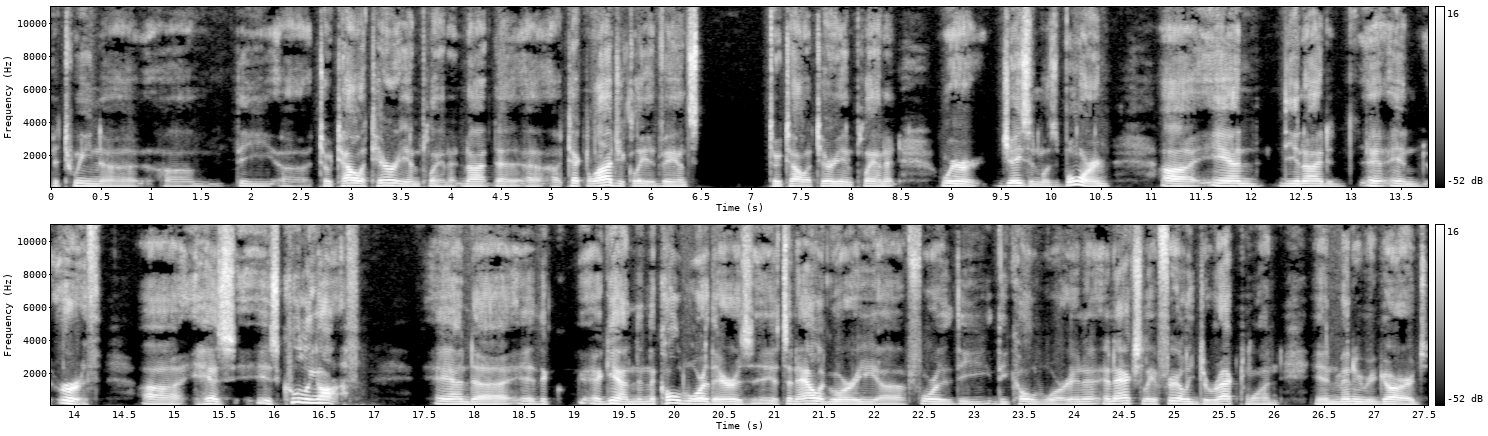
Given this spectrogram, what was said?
between um, the totalitarian planet, not a technologically advanced totalitarian planet where Jason was born, uh, and the United and Earth uh, has is cooling off, and uh, the, again in the Cold War there is it's an allegory uh, for the the Cold War and and actually a fairly direct one in many regards.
